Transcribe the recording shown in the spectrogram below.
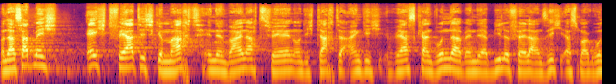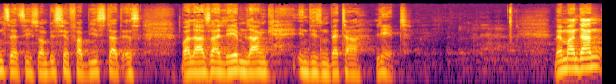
Und das hat mich echt fertig gemacht in den Weihnachtsferien und ich dachte eigentlich wäre es kein Wunder, wenn der Bielefelder an sich erstmal grundsätzlich so ein bisschen verbiestert ist, weil er sein Leben lang in diesem Wetter lebt. Wenn man dann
